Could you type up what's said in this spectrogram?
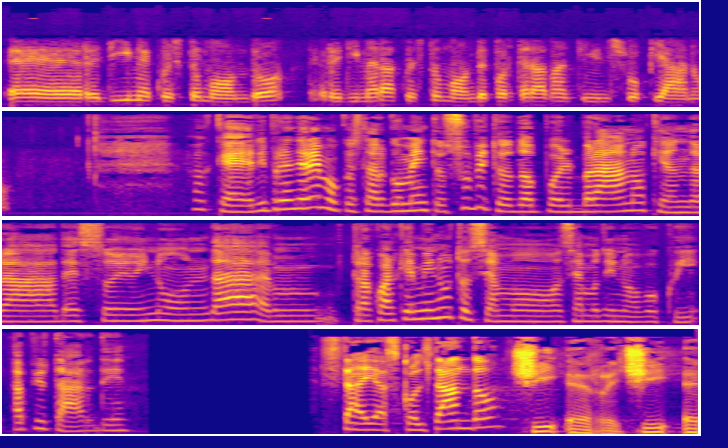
eh, redime questo mondo, redimerà questo mondo e porterà avanti il suo piano. Ok, riprenderemo questo argomento subito dopo il brano che andrà adesso in onda. Mm, tra qualche minuto siamo, siamo di nuovo qui. A più tardi. Stai ascoltando? CRCFM.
